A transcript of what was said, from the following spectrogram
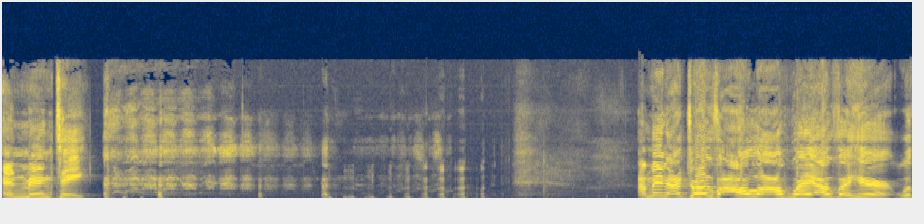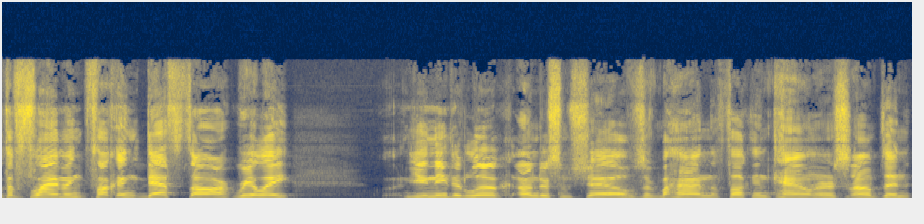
and minty. I mean, I drove all the way over here with a flaming fucking Death Star. Really? You need to look under some shelves or behind the fucking counter or something.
